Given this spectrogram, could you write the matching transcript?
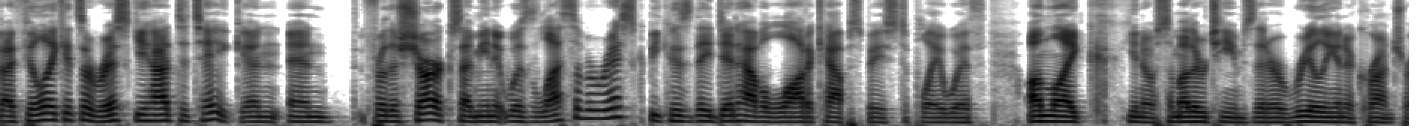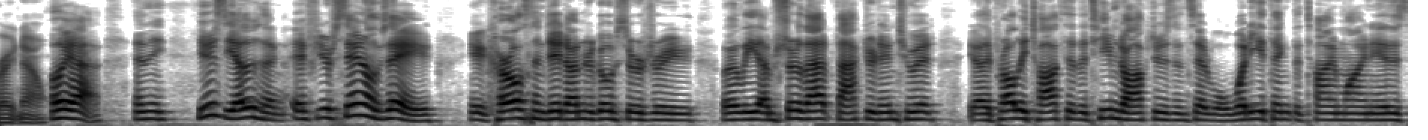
I feel like it's a risk you had to take, and and for the Sharks, I mean, it was less of a risk because they did have a lot of cap space to play with, unlike you know some other teams that are really in a crunch right now. Oh yeah, and the, here's the other thing: if you're San Jose, Karlsson did undergo surgery. I'm sure that factored into it you know, they probably talked to the team doctors and said, well, what do you think the timeline is?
